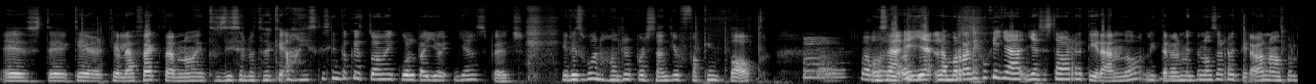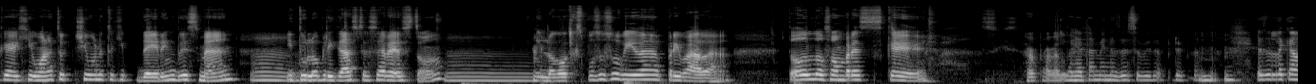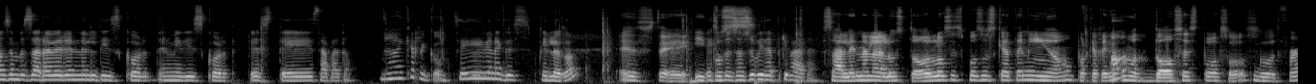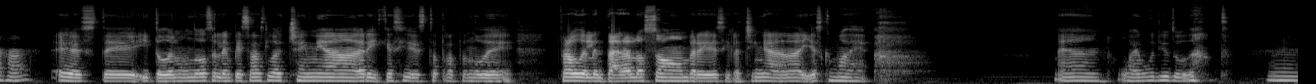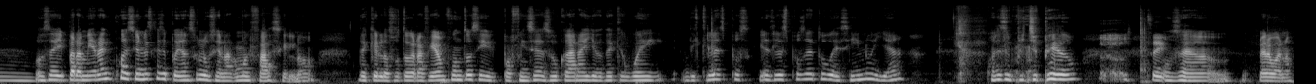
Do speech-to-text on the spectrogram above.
este, que, que le afectan, ¿no? Entonces dice el otro de que, ay, es que siento que es toda mi culpa. Y yo, yes, bitch, it is 100% your fucking fault. O sea, ella, la morra dijo que ya, ya se estaba retirando, literalmente no se retiraba nada más porque he wanted to, she wanted to keep dating this man y tú lo obligaste a hacer esto. Y luego expuso su vida privada. Todos los hombres que... Her private life. Ella también es de su vida privada. Esa es la que vamos a empezar a ver en el Discord, en mi Discord, este sábado. Ay, qué rico. Sí, viene Gus. ¿Y luego? Este, y Expuso pues su vida privada. salen a la luz todos los esposos que ha tenido, porque ha tenido Ah. como dos esposos. Good for her. Este, y todo el mundo se le empieza a slachemear y que si está tratando de fraudulentar a los hombres y la chingada. Y es como de, man, why would you do that? Mm. O sea, y para mí eran cuestiones que se podían solucionar muy fácil, ¿no? De que los fotografían juntos y por fin se ve su cara y yo de que, güey, di que la esposa, es la esposa de tu vecino y ya. ¿Cuál es el pinche pedo? Sí. O sea, pero bueno,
